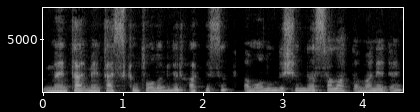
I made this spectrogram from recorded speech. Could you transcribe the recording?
mental mental sıkıntı olabilir. Haklısın. Ama onun dışında Salah'ta Mane'de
